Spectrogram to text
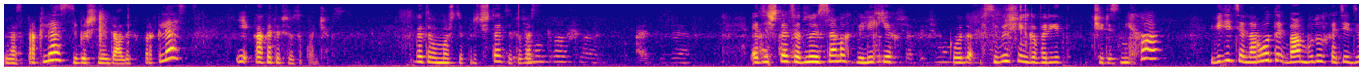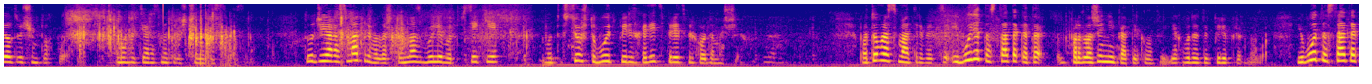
нас проклясть, Всевышний дал их проклясть, и как это все закончилось. Это вы можете прочитать. Это, у вас... это считается одной из самых великих, когда Всевышний говорит через Миха, видите, народы вам будут хотеть делать очень плохое. Может быть, я рассмотрю, с чем это связано. Тут же я рассматривала, что у нас были вот всякие, вот все, что будет происходить перед приходом Машеха. Потом рассматривается, и будет остаток, это продолжение пятой главы, я будто это перепрыгнула. И будет остаток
